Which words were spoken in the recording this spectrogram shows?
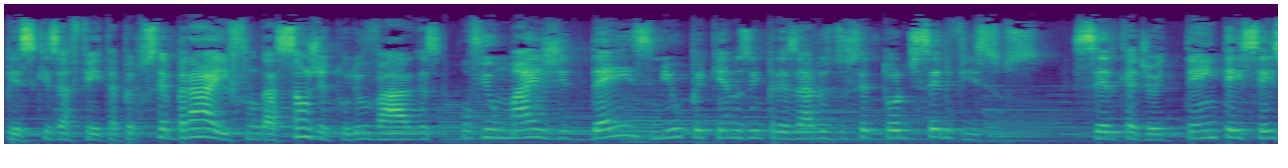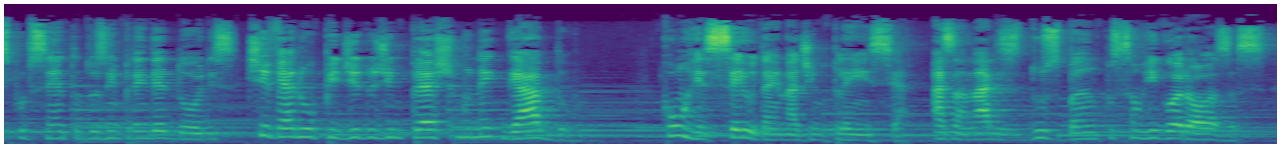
Pesquisa feita pelo Sebrae e Fundação Getúlio Vargas ouviu mais de 10 mil pequenos empresários do setor de serviços. Cerca de 86% dos empreendedores tiveram o pedido de empréstimo negado. Com receio da inadimplência, as análises dos bancos são rigorosas.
